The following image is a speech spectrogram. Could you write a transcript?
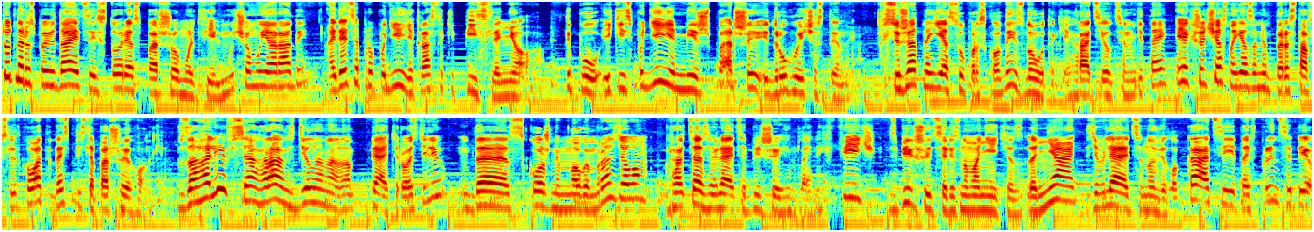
Тут не розповідається історія з першого мультфільму, чому я радий, а йдеться про події якраз таки після нього. Типу, якісь події між першою і другою частиною. Сюжет не є супер складний, знову таки гра цілиться на дітей. І якщо чесно, я за ним перестав слідкувати десь після першої гонки. Взагалі, вся гра розділена на 5 розділів, де з кожним новим розділом гравця з'являється більше геймплейних фіч, збільшується різноманіття занять, з'являються нові локації, та й в принципі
